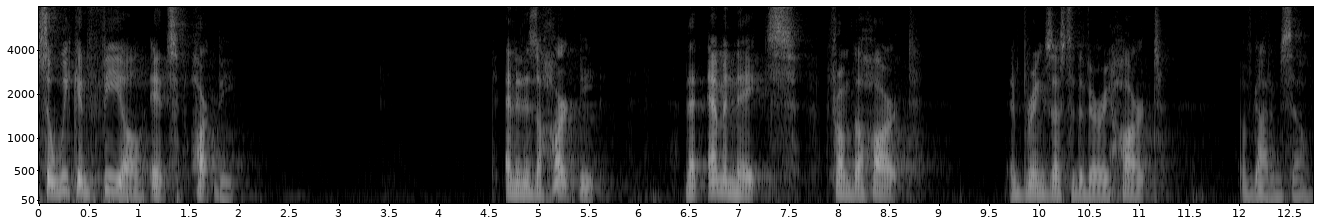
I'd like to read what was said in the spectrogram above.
so we can feel its heartbeat. And it is a heartbeat that emanates from the heart and brings us to the very heart of God Himself.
